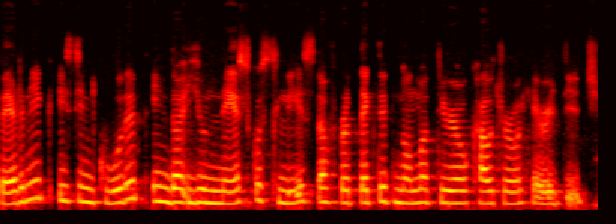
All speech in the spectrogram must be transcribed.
Pernik is included in the UNESCO's list of protected non-material cultural heritage.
